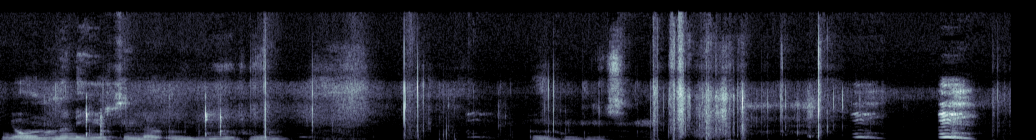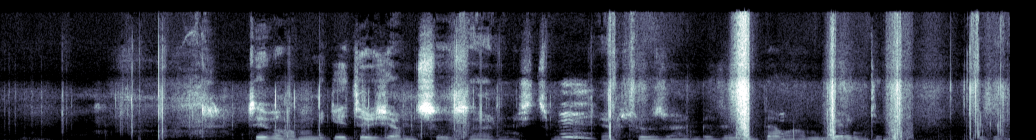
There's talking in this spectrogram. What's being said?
Ya onların yüzünden ölüyorum. Böyle olmasın. Devamını getireceğim. Söz vermiştim. Yani söz vermedim de devamı yarın getireceğim.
